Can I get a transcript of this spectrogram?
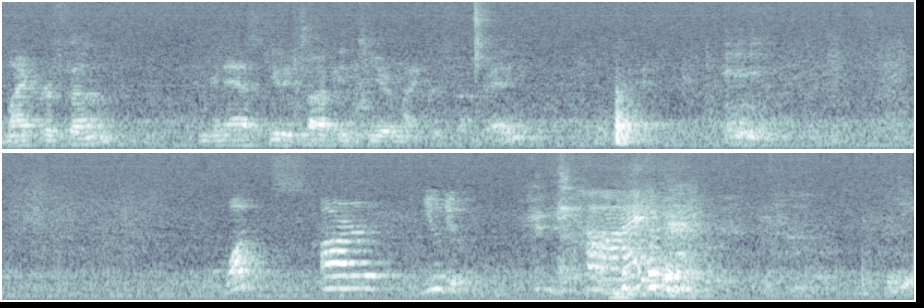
microphone. I'm going to ask you to talk into your microphone. Ready? What are you doing? Hi. Do you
